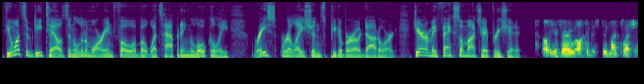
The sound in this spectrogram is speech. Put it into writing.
If you want some details and a little more info about what's happening locally, racerelationspeterborough.org. Jeremy, thanks so much. I appreciate it. Oh, you're very welcome. It's been my pleasure.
